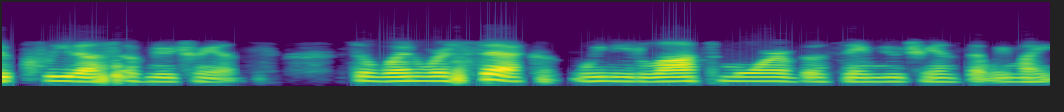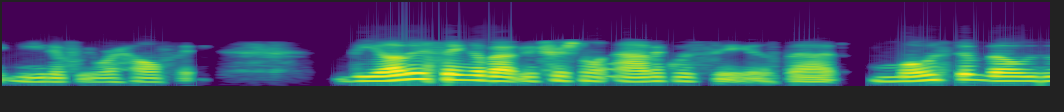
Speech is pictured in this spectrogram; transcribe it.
deplete us of nutrients. So when we're sick, we need lots more of those same nutrients that we might need if we were healthy. The other thing about nutritional adequacy is that most of those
